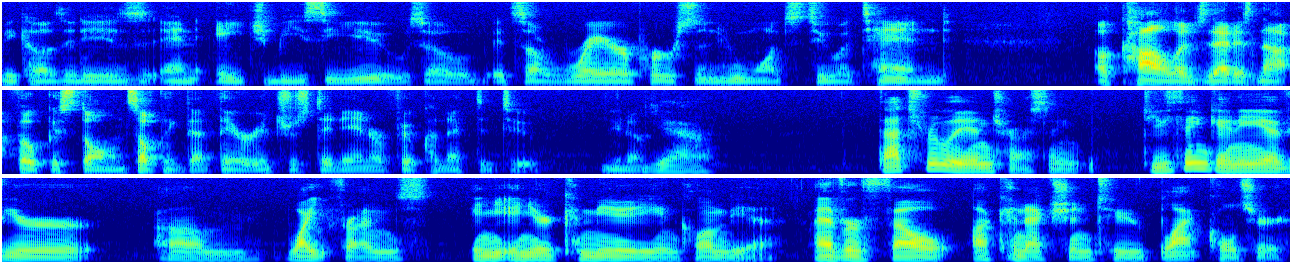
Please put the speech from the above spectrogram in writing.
because it is an HBCU. So it's a rare person who wants to attend a college that is not focused on something that they're interested in or feel connected to. You know. Yeah, that's really interesting. Do you think any of your um, white friends in in your community in Columbia ever felt a connection to Black culture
